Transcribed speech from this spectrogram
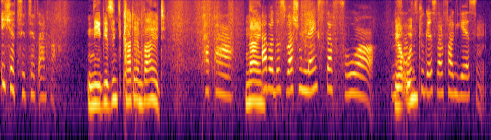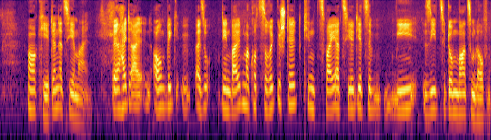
ich erzähl's jetzt einfach. Nee, wir sind gerade im Wald. Papa, Nein. aber das war schon längst davor. Das Ja, und? du gestern vergessen. Okay, dann erzähl mal. Äh, halt einen Augenblick, also den Wald mal kurz zurückgestellt. Kind 2 erzählt jetzt, wie sie zu dumm war zum Laufen.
